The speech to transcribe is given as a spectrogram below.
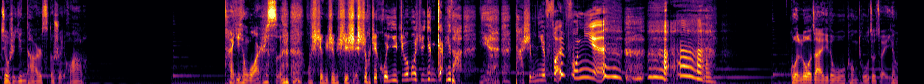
就是因他而死的水花了。他因我而死，我生生世世受这回忆折磨是应该的。念大声念，反复念。滚落在地的悟空徒自嘴硬。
